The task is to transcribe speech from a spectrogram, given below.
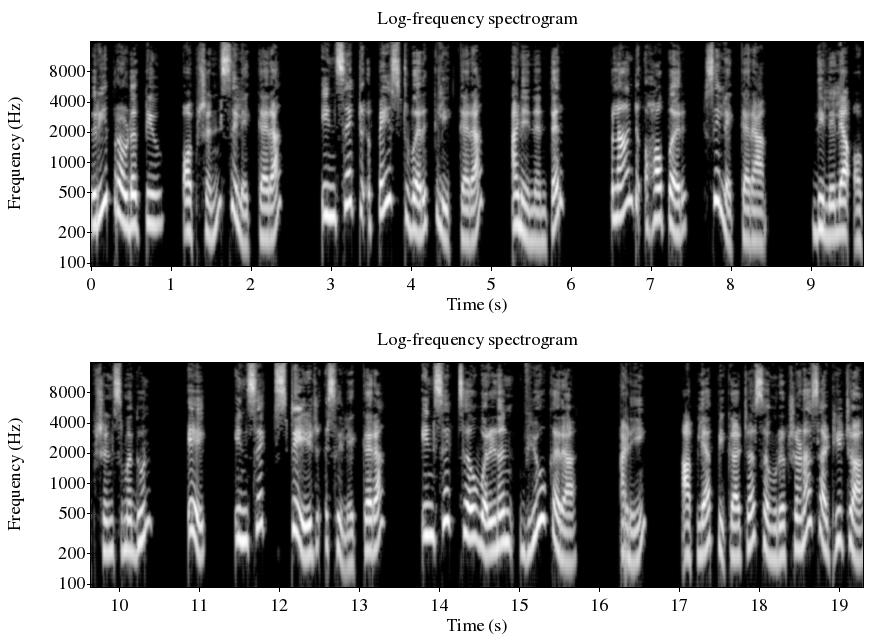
रिप्रोडक्टिव्ह ऑप्शन सिलेक्ट करा. इन्सेक्ट पेस्टवर क्लिक करा आणि नंतर प्लांट हॉपर सिलेक्ट करा. दिलेल्या ऑप्शन्समधून एक इन्सेक्ट स्टेज सिलेक्ट करा. इन्सेक्टचं वर्णन व्ह्यू करा आणि आपल्या पिकाच्या संरक्षणासाठीच्या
